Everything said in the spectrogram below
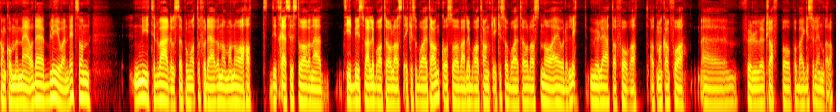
kan, komme med. Og det blir jo en litt sånn ny tilværelse på en måte for dere når man nå har hatt de tre siste årene tidvis veldig bra tørrlast, ikke så bra i tank, og så veldig bra tank, ikke så bra i tørrlast. Nå er jo det litt muligheter for at, at man kan få eh, full klaff på, på begge sylindere, da.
